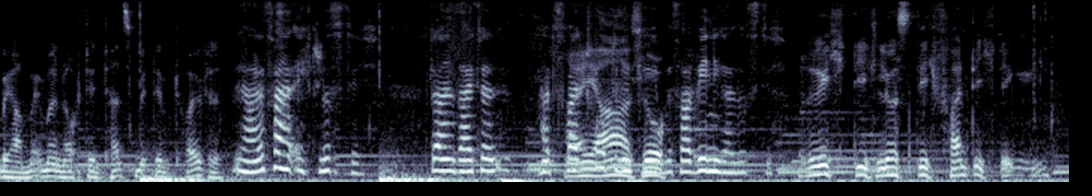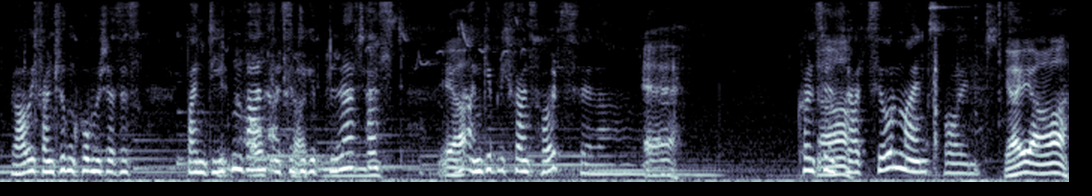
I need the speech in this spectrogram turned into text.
Wir haben immer noch den Tanz mit dem Teufel. Ja, das war echt lustig. Auf der anderen Seite hat es zwei Na ja, Tote gegeben. so. Das war weniger lustig. Richtig lustig fand ich den. Ja, aber ich fand schon komisch, dass es Banditen waren, als du die geplündert hast. Ja. Und angeblich waren es Holzfäller. Äh, Konzentration, mein Freund. ja, ja.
